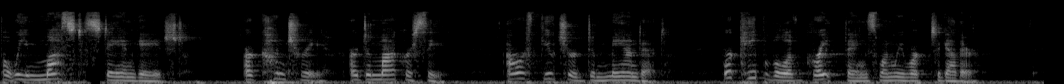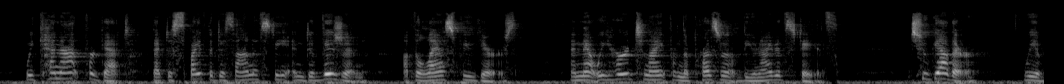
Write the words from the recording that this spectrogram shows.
but we must stay engaged. our country, our democracy, our future demand it. We're capable of great things when we work together. We cannot forget that despite the dishonesty and division of the last few years, and that we heard tonight from the President of the United States, together we have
